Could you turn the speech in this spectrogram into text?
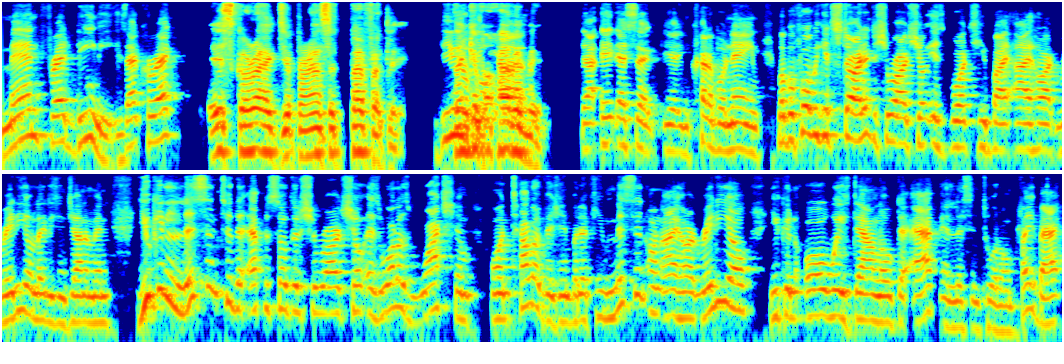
Manfredini. Is that correct? It's correct. You pronounce it perfectly. Beautiful. Thank you for having me. It, that's an incredible name. But before we get started, the Sherard Show is brought to you by iHeartRadio, ladies and gentlemen. You can listen to the episodes of the Sherard Show as well as watch him on television. But if you miss it on iHeartRadio, you can always download the app and listen to it on playback.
